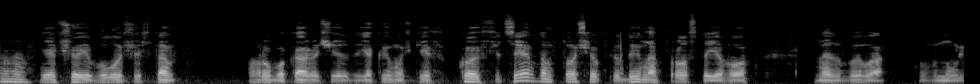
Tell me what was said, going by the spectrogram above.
е, якщо і було щось там, грубо кажучи, з якимось коефіцієнтом, то щоб людина просто його не збила в нуль.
